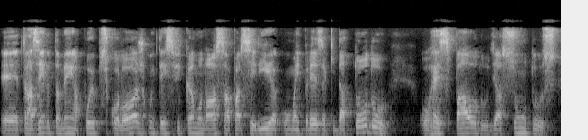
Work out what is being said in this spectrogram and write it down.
é, trazendo também apoio psicológico, intensificamos nossa parceria com uma empresa que dá todo o respaldo de assuntos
